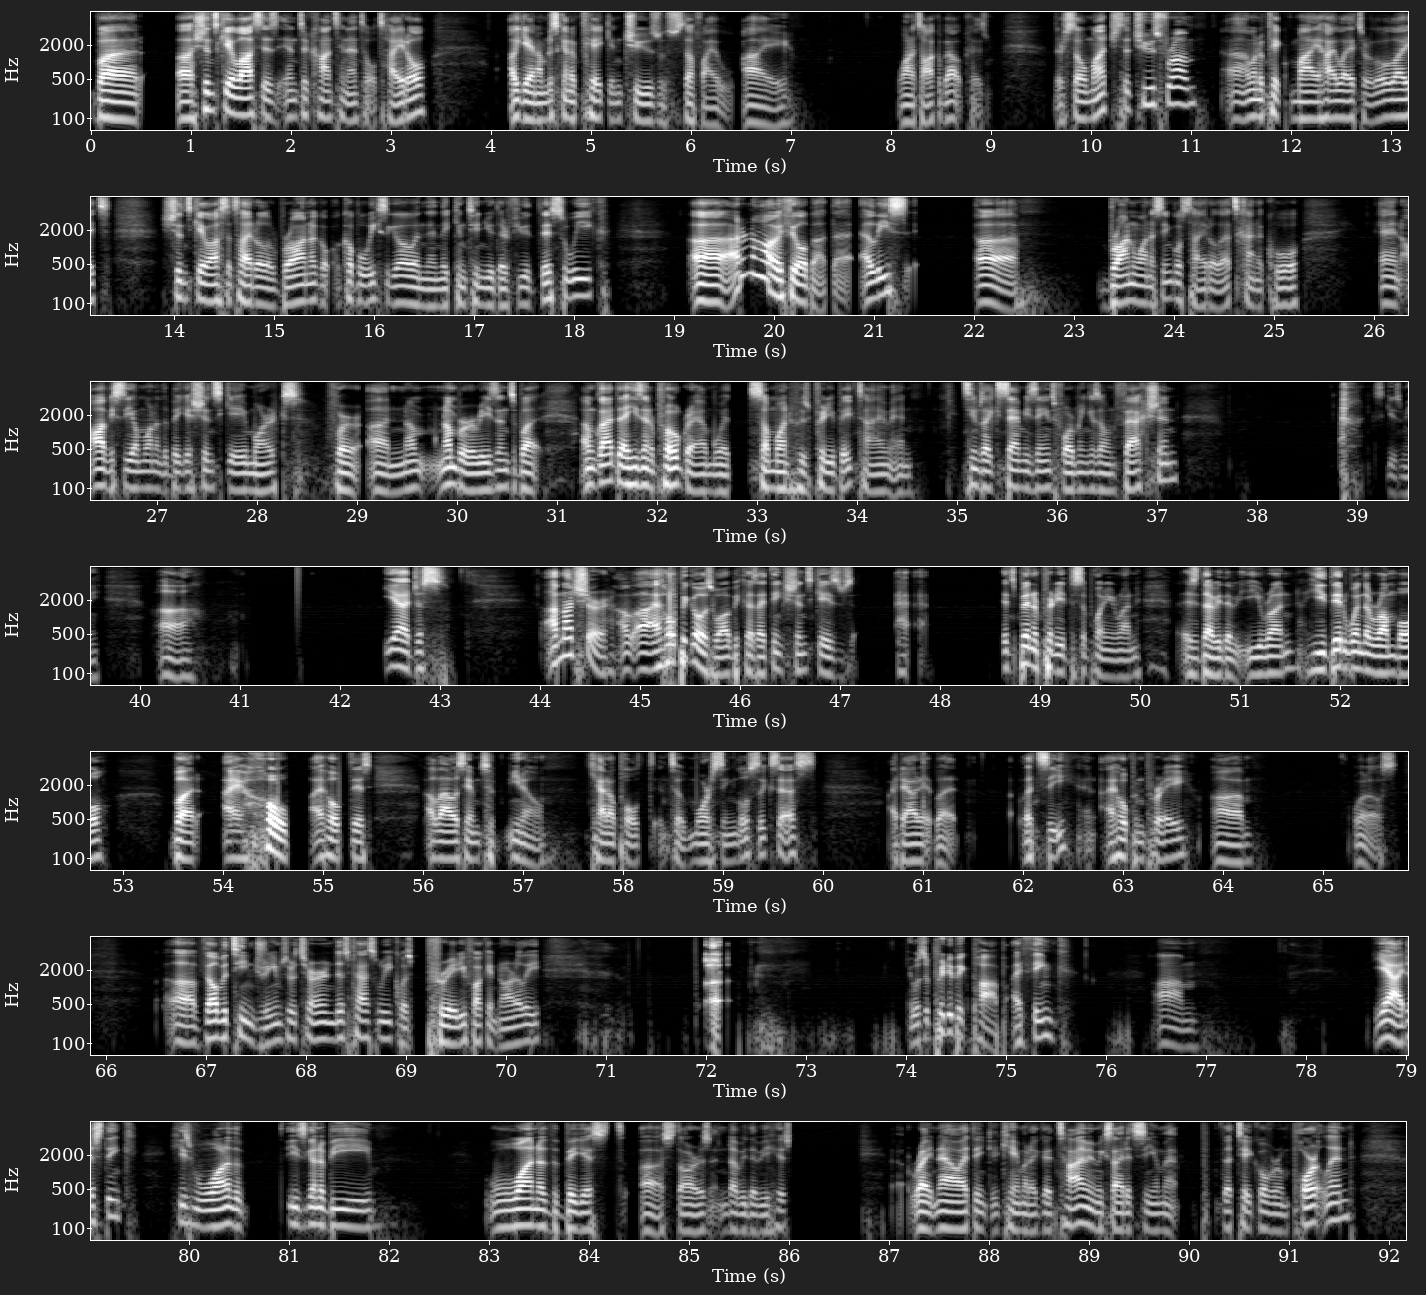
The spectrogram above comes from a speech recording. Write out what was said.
But uh, Shinsuke lost his Intercontinental title. Again, I'm just gonna pick and choose stuff I I want to talk about 'cause there's so much to choose from. Uh, I'm gonna pick my highlights or lowlights. Shinsuke lost the title to Braun a, go- a couple weeks ago, and then they continued their feud this week. Uh, I don't know how I feel about that. At least, uh, Braun won a singles title. That's kind of cool. And obviously, I'm one of the biggest Shinsuke marks for a num- number of reasons. But I'm glad that he's in a program with someone who's pretty big time. And it seems like Sami Zayn's forming his own faction. Excuse me. Uh, yeah, just I'm not sure. I, I hope it goes well because I think Shinsuke's. It's been a pretty disappointing run, his WWE run. He did win the Rumble, but I hope I hope this allows him to you know catapult into more single success. I doubt it, but let's see. And I hope and pray. Um, what else? Uh, Velveteen Dreams return this past week was pretty fucking gnarly. It was a pretty big pop. I think um yeah, I just think he's one of the he's to be one of the biggest uh stars in WWE history. Right now, I think it came at a good time. I'm excited to see him at the takeover in Portland,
